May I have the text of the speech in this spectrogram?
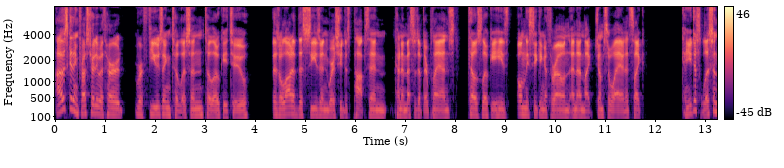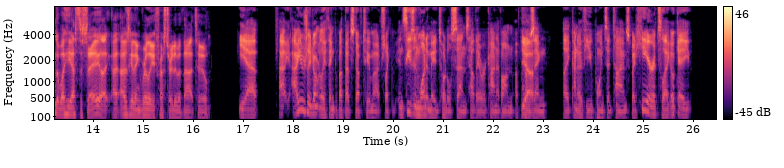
I was getting frustrated with her refusing to listen to Loki too. There's a lot of this season where she just pops in, kind of messes up their plans, tells Loki he's only seeking a throne, and then like jumps away. And it's like, can you just listen to what he has to say? Like, I, I was getting really frustrated with that too. Yeah. I, I usually don't really think about that stuff too much. Like in season one, it made total sense how they were kind of on opposing like kind of viewpoints at times. But here it's like, okay,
